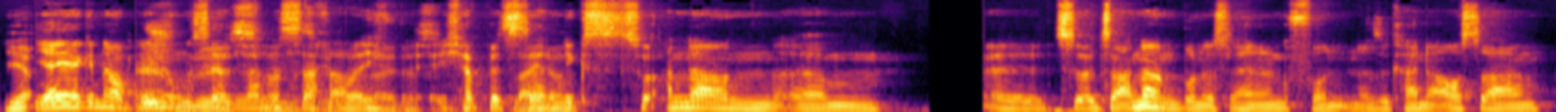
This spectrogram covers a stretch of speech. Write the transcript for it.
Ja, ja, genau. Bildung ist Schule ja ist Landessache, aber ich, ich habe jetzt Leider. da nichts zu anderen, ähm, äh, zu, zu anderen Bundesländern gefunden. Also keine Aussagen.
